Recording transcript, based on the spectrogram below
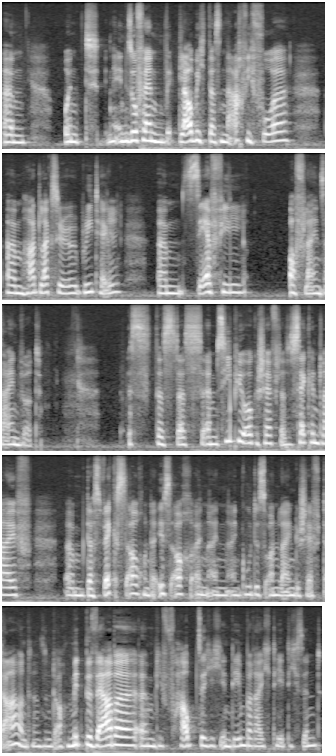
Ähm, und insofern glaube ich, dass nach wie vor ähm, Hard Luxury Retail ähm, sehr viel offline sein wird. Es, das das ähm, CPO-Geschäft, also Second Life, ähm, das wächst auch und da ist auch ein, ein, ein gutes Online-Geschäft da und dann sind auch Mitbewerber, ähm, die hauptsächlich in dem Bereich tätig sind.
